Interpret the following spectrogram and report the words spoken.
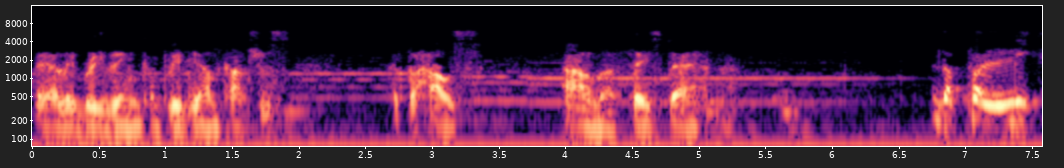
barely breathing, completely unconscious. At the house, Alma faced Anne. The police.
